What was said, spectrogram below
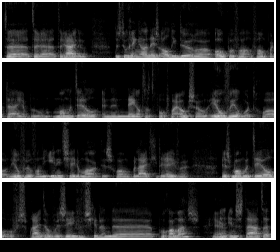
te, te, te rijden. Dus toen gingen ineens al die deuren open van, van partijen. Momenteel, en in Nederland is het volgens mij ook zo, heel veel wordt gewoon, heel veel van die initiële markt is gewoon beleid gedreven. Dus momenteel, of verspreid over zeven verschillende programma's in, in staten,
